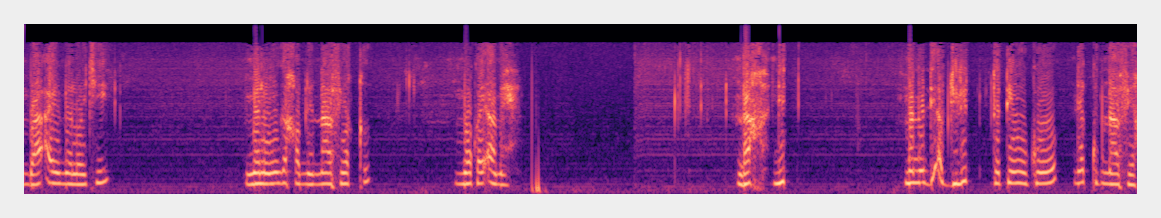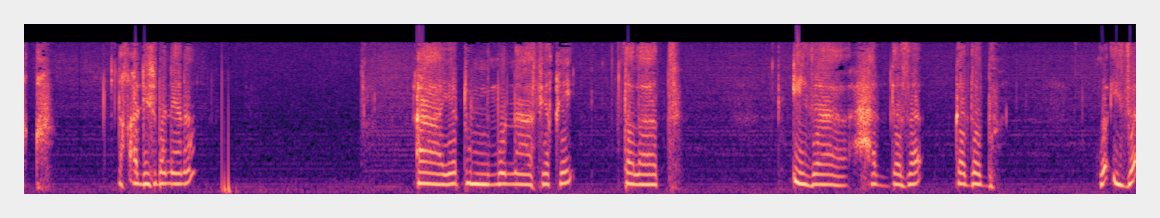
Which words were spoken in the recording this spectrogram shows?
mbaa ay melo ci melo yi nga xam ne naafiq moo koy amee ndax nit mën na di ab jullit te teewu ko nekkub naafiq ndax addis ba nee na ayatul munafiqi talaat ida xaddasa kadab wa ida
